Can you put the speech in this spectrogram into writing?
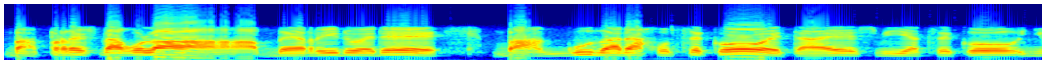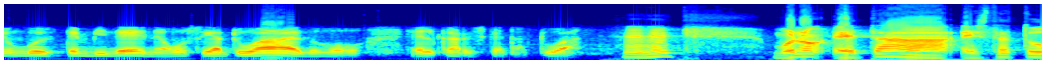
ba pres dagola berriro ere ba gudara jotzeko eta ez bilatzeko inungo irten bide negoziatua edo elkarrizketatua. Bueno, eta estatu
